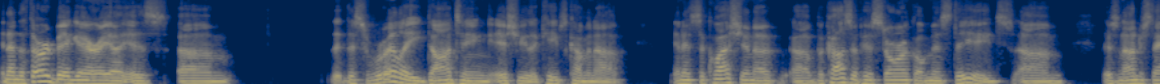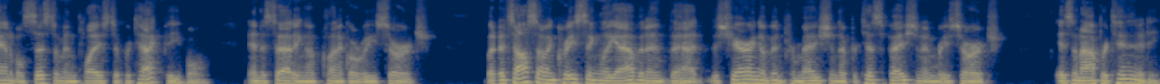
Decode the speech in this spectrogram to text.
And then the third big area is um, th this really daunting issue that keeps coming up. And it's the question of uh, because of historical misdeeds, um, there's an understandable system in place to protect people in the setting of clinical research. But it's also increasingly evident that the sharing of information, the participation in research is an opportunity.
